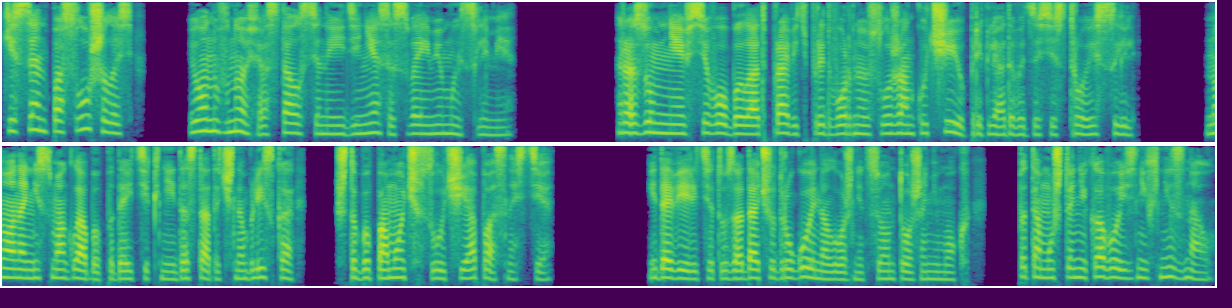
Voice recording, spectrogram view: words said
Кисен послушалась, и он вновь остался наедине со своими мыслями. Разумнее всего было отправить придворную служанку Чию приглядывать за сестрой Исыль, но она не смогла бы подойти к ней достаточно близко, чтобы помочь в случае опасности. И доверить эту задачу другой наложнице он тоже не мог, потому что никого из них не знал,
